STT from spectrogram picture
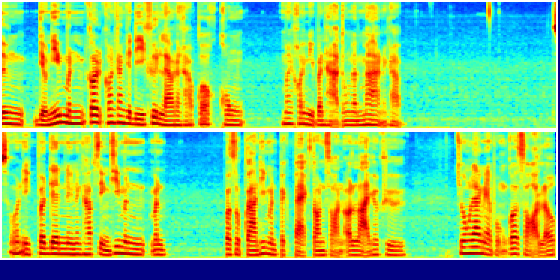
ซึ่งเดี๋ยวนี้มันก็ค่อนข้างจะดีขึ้นแล้วนะครับ ก็คงไม่ค่อยมีปัญหาตรงนั้นมากนะครับ ส่วนอีกประเด็นหนึ่งนะครับ สิ่งที่มันมันประสบการณ์ที่มันแปลกๆ ตอนสอนออนไลน์ก็คือ ช่วงแรกเนี่ยผมก็สอนแล้ว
